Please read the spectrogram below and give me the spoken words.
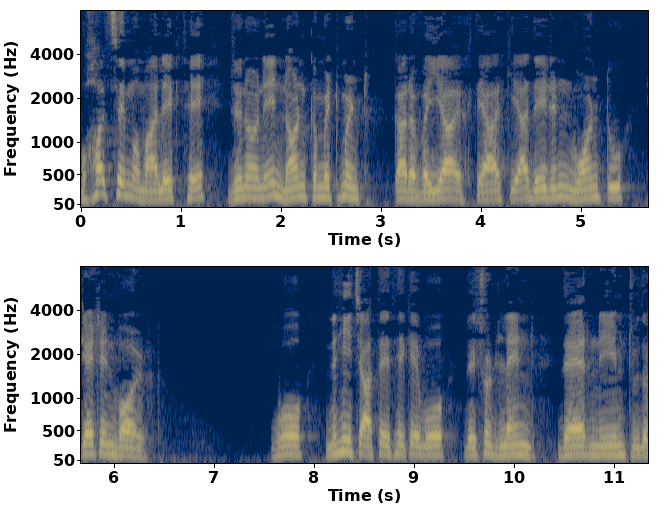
بہت سے ممالک تھے جنہوں نے نان کمٹمنٹ کا رویہ اختیار کیا they don't want to get involved وہ نہیں چاہتے تھے کہ وہ they should lend their name to the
